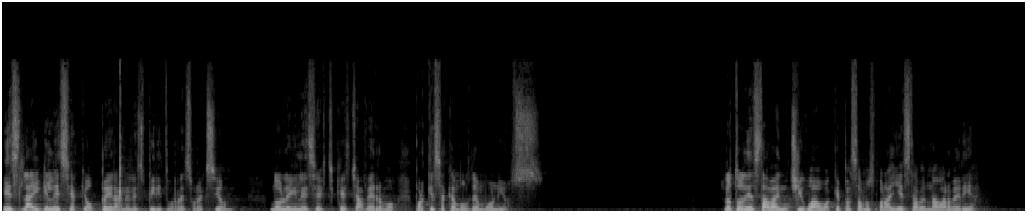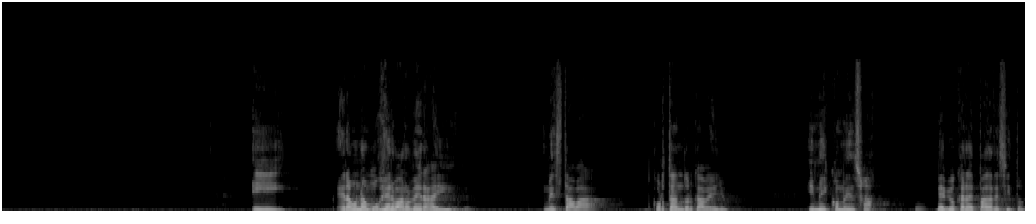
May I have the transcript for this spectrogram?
es la iglesia que opera en el espíritu de resurrección, no la iglesia que echa verbo. ¿Por qué sacamos demonios? El otro día estaba en Chihuahua, que pasamos por ahí, estaba en una barbería. Y era una mujer barbera ahí, me estaba cortando el cabello y me comenzó a, me vio cara de padrecito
